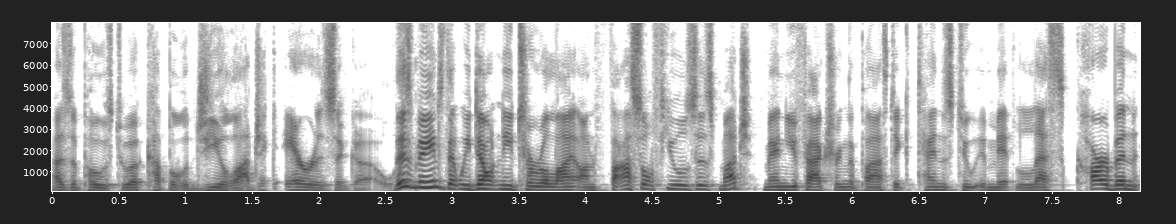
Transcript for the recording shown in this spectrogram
as opposed to a couple of geologic eras ago. This means that we don't need to rely on fossil fuels as much. Manufacturing the plastic tends to emit less carbon,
